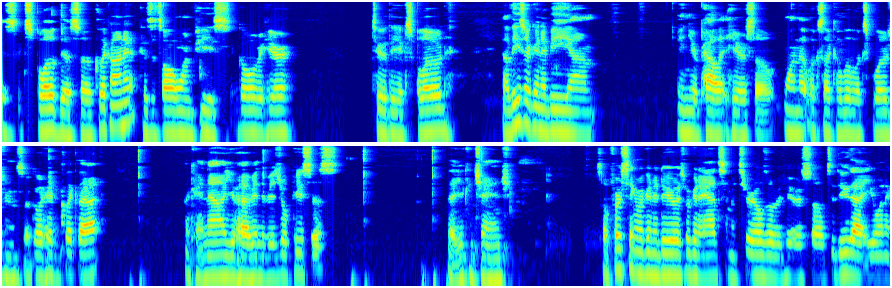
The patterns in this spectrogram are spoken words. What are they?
is explode this. So click on it because it's all one piece. Go over here to the explode. Now these are going to be um, in your palette here. So one that looks like a little explosion. So go ahead and click that. Okay, now you have individual pieces that you can change. So first thing we're going to do is we're going to add some materials over here. So to do that, you want to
